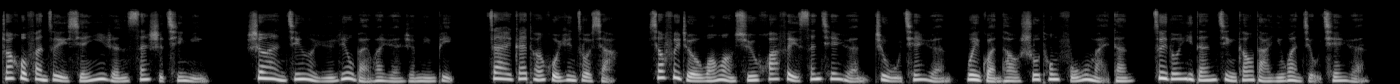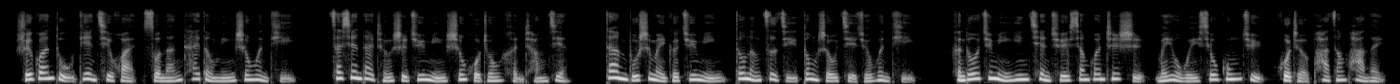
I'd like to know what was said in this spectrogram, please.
抓获犯罪嫌疑人三十七名，涉案金额逾六百万元人民币。在该团伙运作下，消费者往往需花费三千元至五千元为管道疏通服务买单，最多一单竟高达一万九千元。水管堵、电器坏、锁难开等民生问题，在现代城市居民生活中很常见，但不是每个居民都能自己动手解决问题。很多居民因欠缺相关知识，没有维修工具，或者怕脏怕累，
